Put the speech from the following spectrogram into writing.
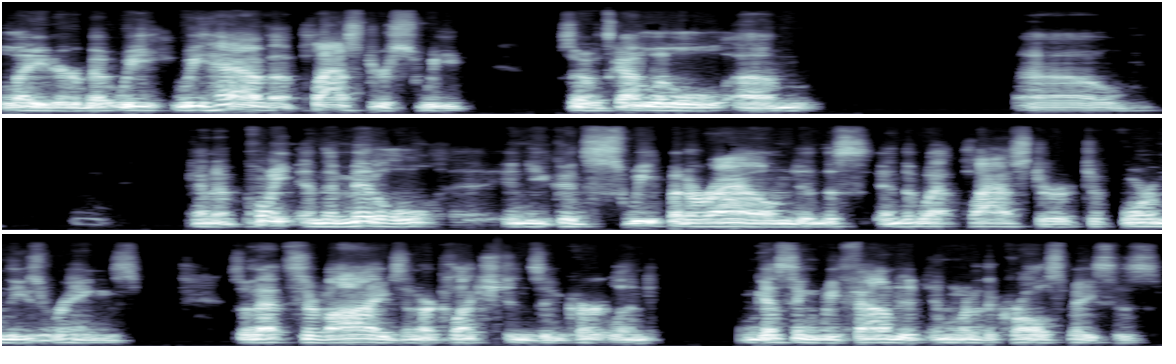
later, but we, we have a plaster sweep. So it's got a little um, uh, kind of point in the middle and you could sweep it around in, this, in the wet plaster to form these rings. So that survives in our collections in Kirtland. I'm guessing we found it in one of the crawl spaces.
